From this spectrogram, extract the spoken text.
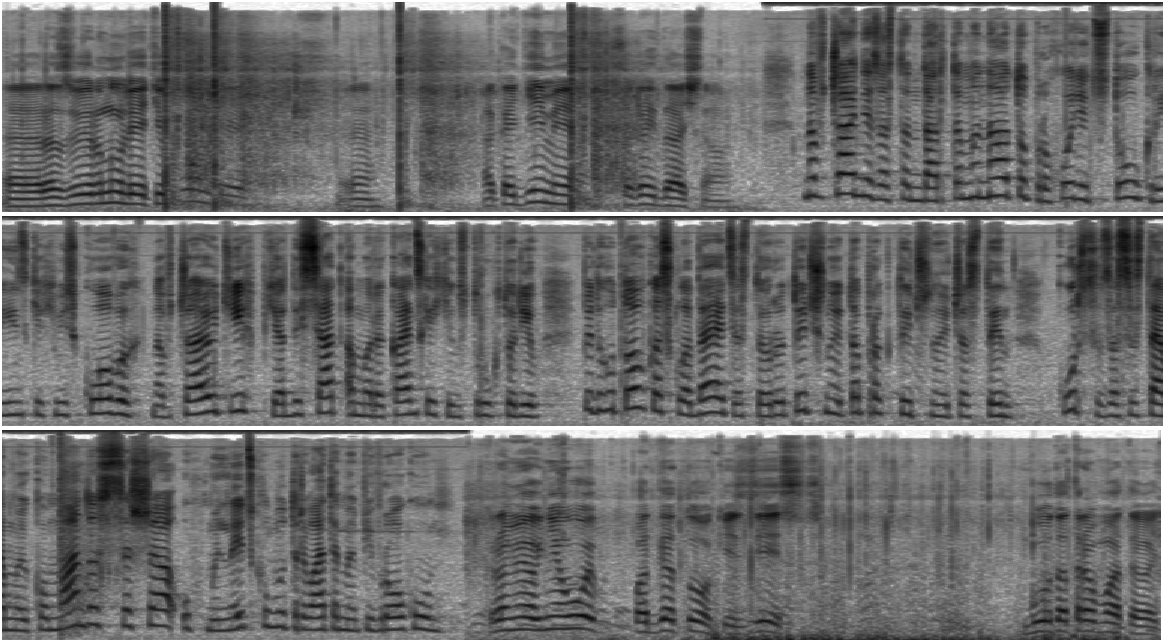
Э, Развернули эти фонды э, Сагайдачного. Навчання за стандартами НАТО проходять 100 українських військових. Навчають їх 50 американських інструкторів. Підготовка складається з теоретичної та практичної частин. Курс за системою командос США у Хмельницькому триватиме півроку. Кроме огневой подготовки, здесь будут отрабатывать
